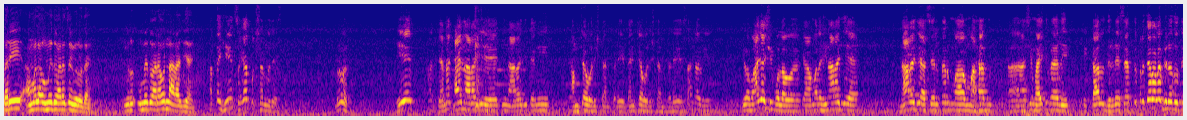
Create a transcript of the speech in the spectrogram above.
तरी आम्हाला उमेदवाराचा विरोध आहे. विरो- उमेदवारावर नाराजी आहे. आता हे सगळ्या पक्षांमध्ये असतं. बरोबर? हे त्यांना काय नाराजी आहे? ती नाराजी त्यांनी आमच्या वरिष्ठांकडे त्यांच्या वरिष्ठांकडे सांगावी. किंवा माझ्याशी बोलावं की आम्हाला ही नाराजी आहे. नाराजी असेल तर मला अशी माहिती मिळाली की काल धिरडे साहेब तर प्रचाराला फिरत होते.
